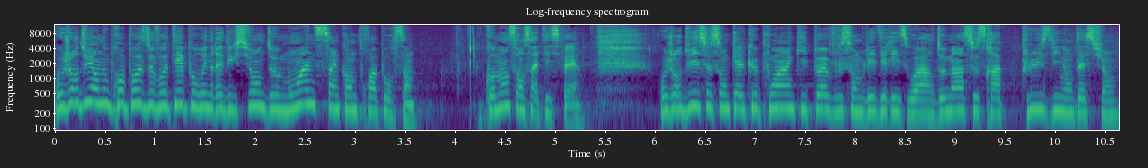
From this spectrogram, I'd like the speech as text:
Aujourd'hui, on nous propose de voter pour une réduction de moins de 53%. Comment s'en satisfaire? Aujourd'hui, ce sont quelques points qui peuvent vous sembler dérisoires. Demain, ce sera plus d'inondations,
